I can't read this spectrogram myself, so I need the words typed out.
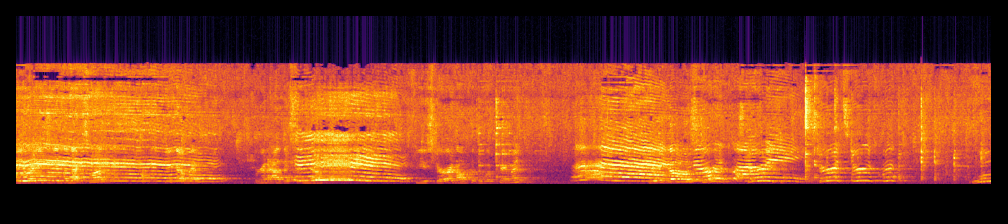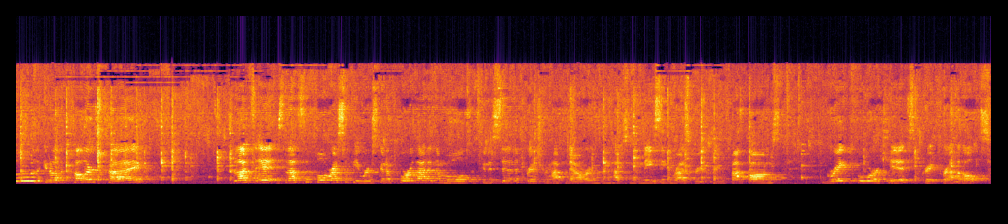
Are you ready to do the next one? Here you go, babe. We're gonna add this in now. You stir it, and I'll put the whipped cream in. Here we go. Stir it. Stir it. Stir it. Stir it. Quick. Woo! Look at all the colors, Kai. So that's it. So that's the full recipe. We're just gonna pour that in the molds. It's gonna sit in the fridge for half an hour, and we're gonna have some amazing raspberry cream fat bombs. Great for kids. Great for adults.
